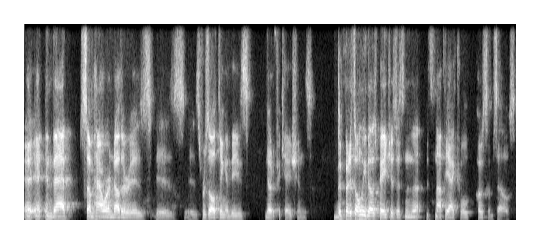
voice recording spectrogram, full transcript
and, and that somehow or another is, is, is resulting in these notifications. But, but it's only those pages, it's not, it's not the actual posts themselves.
